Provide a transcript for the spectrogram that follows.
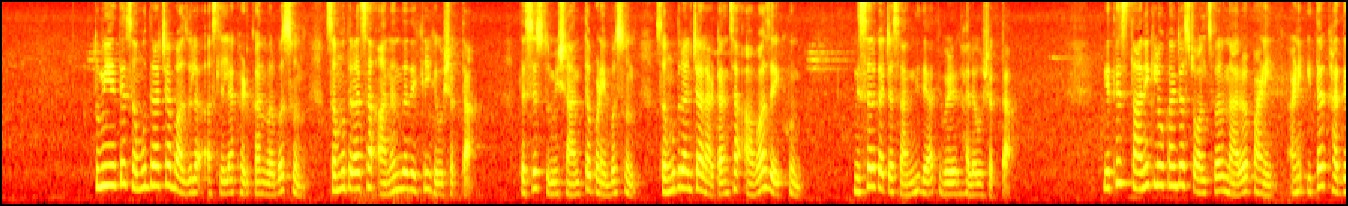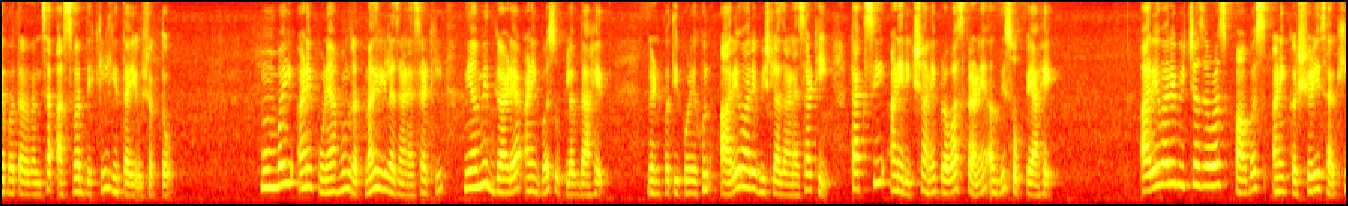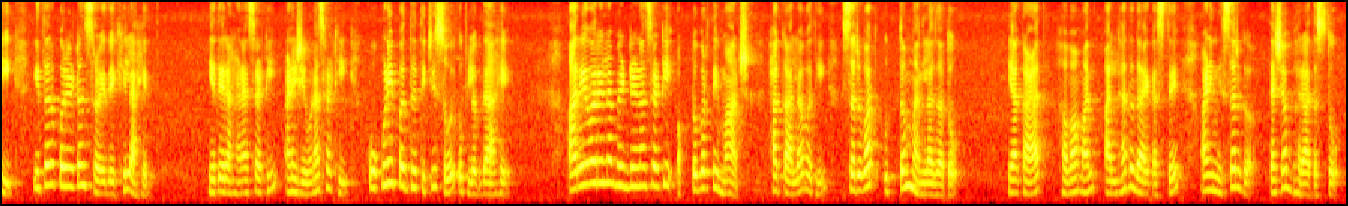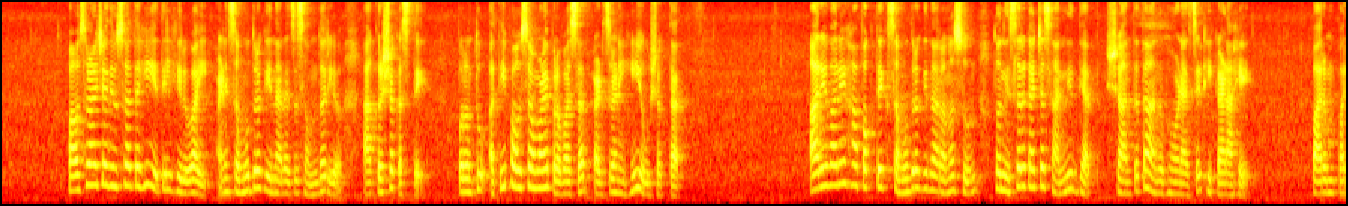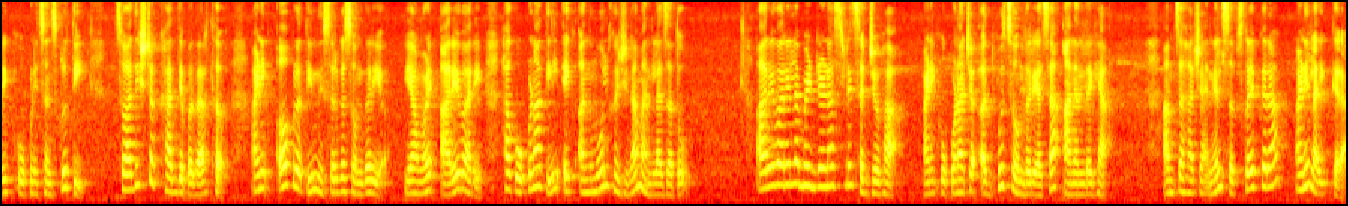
तुम्ही येथे समुद्राच्या बाजूला असलेल्या खडकांवर बसून समुद्राचा आनंद देखील घेऊ शकता. तसेच तुम्ही शांतपणे बसून समुद्रांच्या लाटांचा आवाज ऐकून निसर्गाच्या सान्निध्यात वेळ घालवू शकता. येथे स्थानिक लोकांच्या स्टॉल्सवर नारळ पाणी आणि इतर खाद्यपदार्थांचा आस्वाद देखील घेता येऊ शकतो. मुंबई आणि पुण्याहून रत्नागिरीला जाण्यासाठी नियमित गाड्या आणि बस उपलब्ध आहेत. गणपतीपुळेहून आरेवारे बीचला जाण्यासाठी टॅक्सी आणि रिक्षाने प्रवास करणे अगदी सोपे आहे. आरेवारे बीचच्या जवळच पावस आणि कशेळीसारखी इतर पर्यटन स्थळे देखील आहेत. येथे राहण्यासाठी आणि जेवणासाठी कोकणी पद्धतीची सोय उपलब्ध आहे. आरेवारेला भेट देण्यासाठी ऑक्टोबर ते मार्च हा कालावधी सर्वात उत्तम मानला जातो. या काळात हवामान आल्हाददायक असते आणि निसर्ग त्याच्या भरात असतो. पावसाळ्याच्या दिवसातही येथील हिरवाई आणि समुद्रकिनाऱ्याचं सौंदर्य आकर्षक असते परंतु अतिपावसामुळे प्रवासात अडचणीही येऊ शकतात. आरेवारे हा फक्त एक समुद्रकिनारा नसून तो निसर्गाच्या सान्निध्यात शांतता अनुभवण्याचे ठिकाण आहे. पारंपरिक कोकणी संस्कृती स्वादिष्ट खाद्यपदार्थ आणि अप्रतिम निसर्ग सौंदर्य यामुळे आरेवारे हा कोकणातील एक अनमोल खजिना मानला जातो. आरेवारेला भेट देण्यासाठी सज्ज व्हा आणि कोकणाच्या अद्भुत सौंदर्याचा आनंद घ्या. आमचा हा चॅनेल सबस्क्राईब करा आणि लाईक करा.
